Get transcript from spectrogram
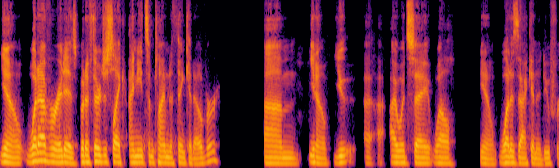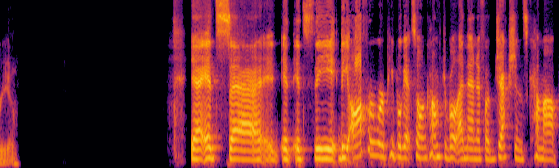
you know whatever it is but if they're just like i need some time to think it over um, you know you uh, i would say well you know what is that going to do for you? Yeah it's uh it, it's the the offer where people get so uncomfortable and then if objections come up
